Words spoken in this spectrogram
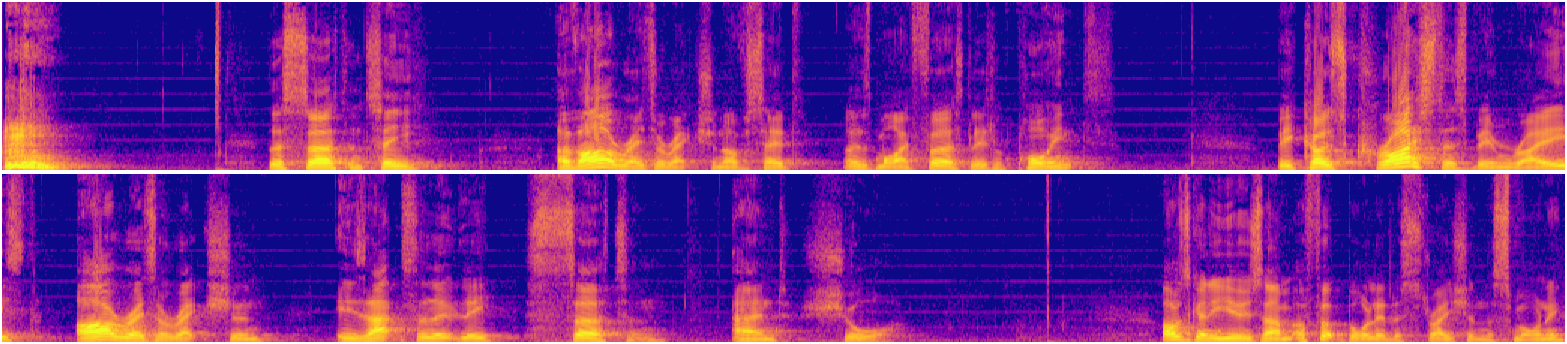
the certainty of our resurrection, I've said as my first little point, because Christ has been raised, our resurrection is absolutely certain and sure. I was going to use um, a football illustration this morning.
